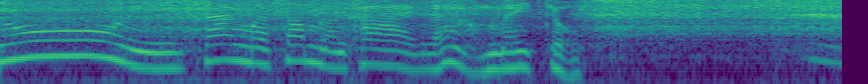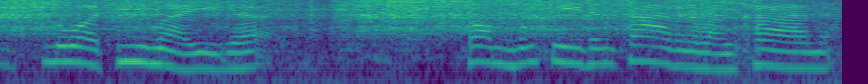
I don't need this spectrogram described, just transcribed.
นู่นช่างมาซ่อมหลังคาอีกแล้วไม่จบรั่วที่ใหม่อีกแล้วซ่อมทั้งปีทั้งชาติกับหลังคาเนี่ย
